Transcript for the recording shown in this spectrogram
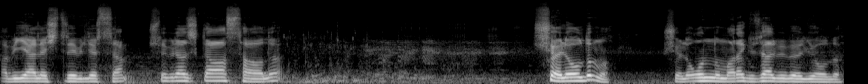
Tabi yerleştirebilirsem. Şöyle birazcık daha sağlı. Şöyle oldu mu? Şöyle 10 numara güzel bir bölge oldu.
